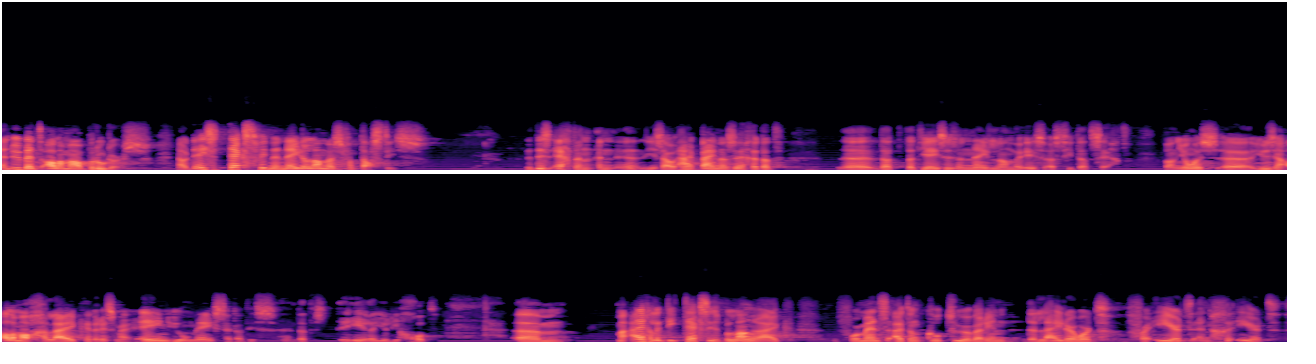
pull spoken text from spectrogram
en u bent allemaal broeders. Nou, deze tekst vinden Nederlanders fantastisch. Het is echt een, een, je zou bijna zeggen dat, uh, dat, dat Jezus een Nederlander is als hij dat zegt. Van jongens, uh, jullie zijn allemaal gelijk. Er is maar één uw meester, dat is, dat is de Heere jullie God. Um, maar eigenlijk die tekst is belangrijk voor mensen uit een cultuur waarin de leider wordt vereerd en geëerd.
